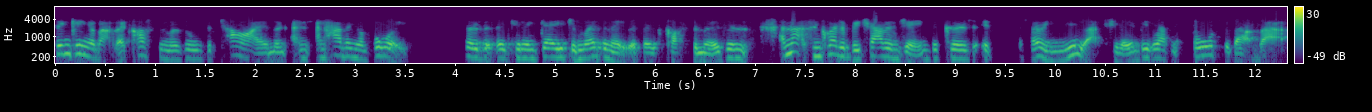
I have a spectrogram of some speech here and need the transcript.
thinking about their customers all the time and, and, and having a voice so that they can engage and resonate with those customers. And, and that's incredibly challenging because it's, it's very new, actually, and people haven't thought about that.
